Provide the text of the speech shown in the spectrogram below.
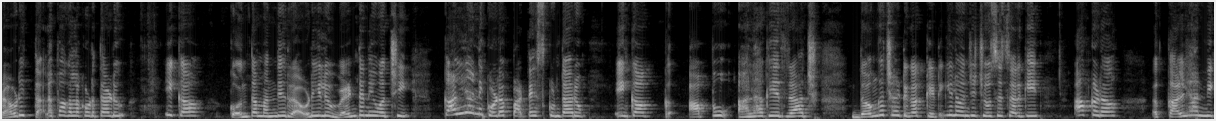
రౌడీ తల పగల కొడతాడు. ఇక కొంతమంది రౌడీలు వెంటనే వచ్చి కళ్యాణ్ని కూడా పట్టేసుకుంటారు. ఇంకా అప్పు అలాగే రాజ్ దొంగచాటుగా కిటికీలోంచి చూసేసరికి అక్కడ కళ్యాణ్ని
